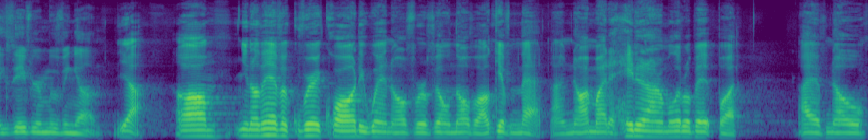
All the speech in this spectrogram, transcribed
Xavier moving on. Yeah. Um, you know, they have a very quality win over Villanova. I'll give them that. I know I might have hated on them a little bit, but I have no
